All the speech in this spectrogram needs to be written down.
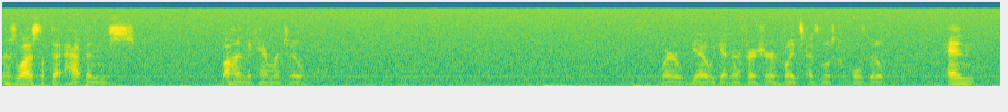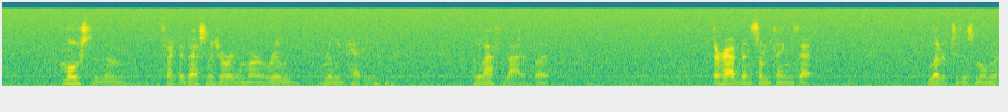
There's a lot of stuff that happens behind the camera too. Where yeah, we get in our fair share of fights as most couples do. And most of them, in fact the vast majority of them are really, really petty. we laugh about it, but there have been some things that led up to this moment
